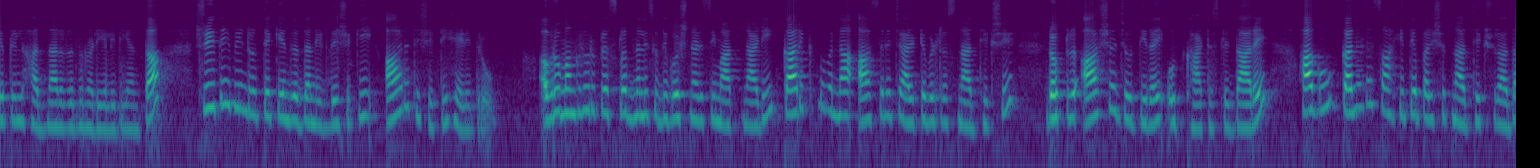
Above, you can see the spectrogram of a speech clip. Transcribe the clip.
ಏಪ್ರಿಲ್ ಹದಿನಾರರಂದು ನಡೆಯಲಿದೆ ಅಂತ ಶ್ರೀದೇವಿ ನೃತ್ಯ ಕೇಂದ್ರದ ನಿರ್ದೇಶಕಿ ಆರತಿ ಶೆಟ್ಟಿ ಹೇಳಿದರು. ಅವರು ಮಂಗಳೂರು ಪ್ರೆಸ್ ಕ್ಲಬ್ನಲ್ಲಿ ಸುದ್ದಿಗೋಷ್ಠಿ ನಡೆಸಿ ಮಾತನಾಡಿ, ಕಾರ್ಯಕ್ರಮವನ್ನು ಆಸರೆ ಚಾರಿಟೇಬಲ್ ಟ್ರಸ್ಟ್ನ ಅಧ್ಯಕ್ಷೆ ಡಾಕ್ಟರ್ ಆಶಾ ಜ್ಯೋತಿ ರೈ ಉದ್ಘಾಟಿಸಲಿದ್ದಾರೆ. ಹಾಗೂ ಕನ್ನಡ ಸಾಹಿತ್ಯ ಪರಿಷತ್ನ ಅಧ್ಯಕ್ಷರಾದ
